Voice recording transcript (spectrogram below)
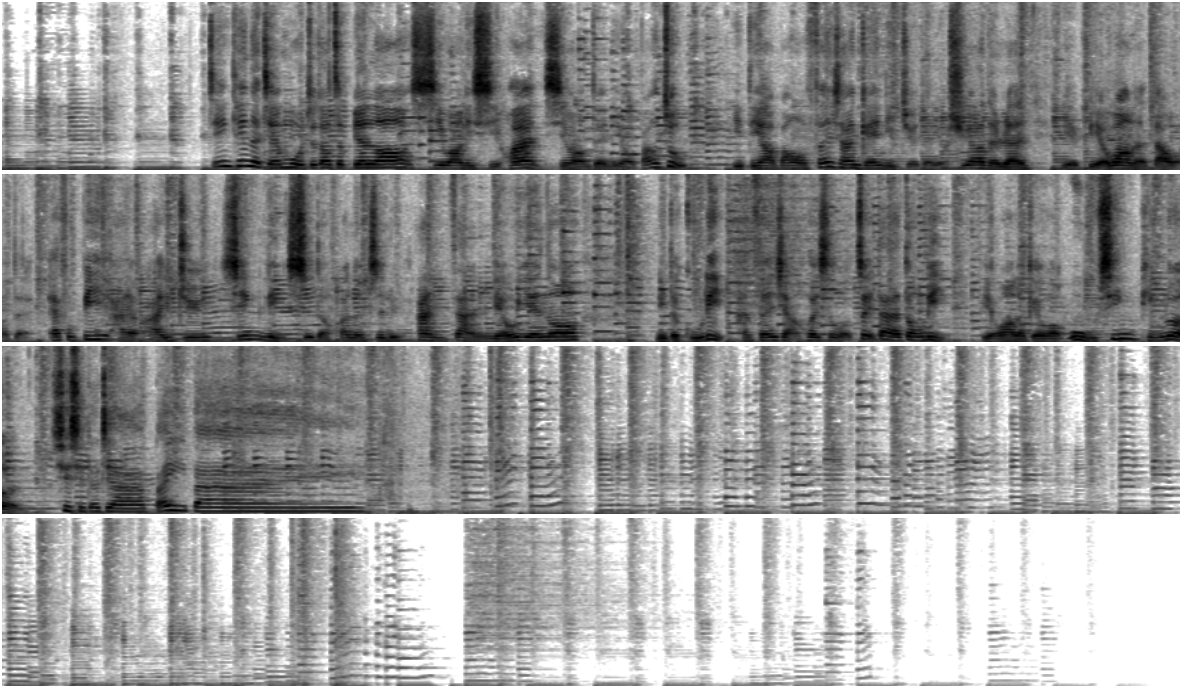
今天的节目就到这边喽，希望你喜欢，希望对你有帮助，一定要帮我分享给你觉得有需要的人，也别忘了到我的 FB 还有 IG 心理师的欢乐之旅按赞留言哦，你的鼓励和分享会是我最大的动力，别忘了给我五星评论，谢谢大家，拜拜。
